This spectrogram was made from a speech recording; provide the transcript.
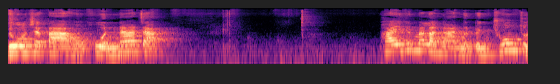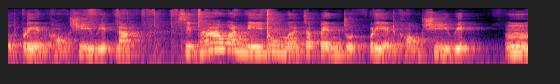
ดวงชะตาของคุณน่าจะไพ่ขึ้นมาพลังงานเหมือนเป็นช่วงจุดเปลี่ยนของชีวิตนะ 15 วันนี้ดูเหมือนจะเป็นจุดเปลี่ยนของชีวิต อืม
